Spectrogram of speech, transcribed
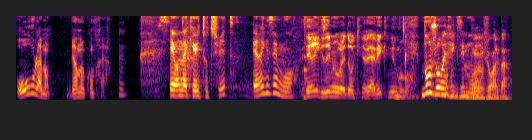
Oh là non. Bien au contraire. Et on accueille tout de suite Éric Zemmour. Éric Zemmour est donc avec nous. Bonjour Éric Zemmour. Bonjour Alba.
